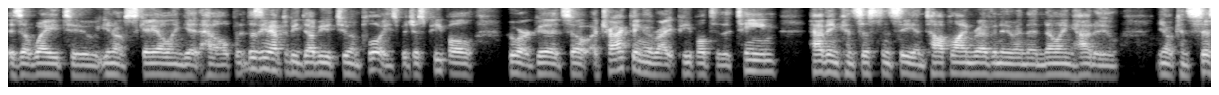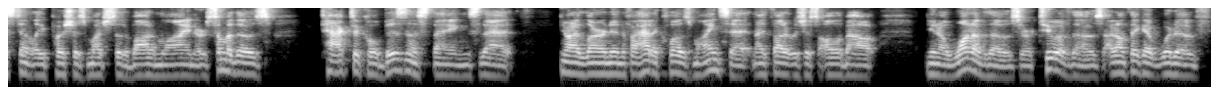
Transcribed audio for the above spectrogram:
is a way to you know scale and get help. And it doesn't even have to be W two employees, but just people who are good. So attracting the right people to the team, having consistency and top line revenue, and then knowing how to, you know, consistently push as much to the bottom line or some of those tactical business things that, you know, I learned. And if I had a closed mindset and I thought it was just all about, you know, one of those or two of those, I don't think it would have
